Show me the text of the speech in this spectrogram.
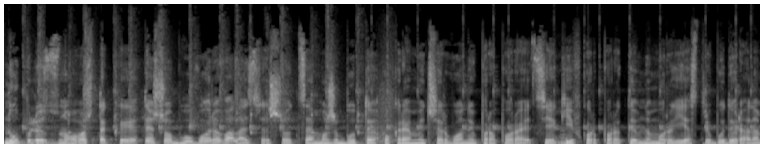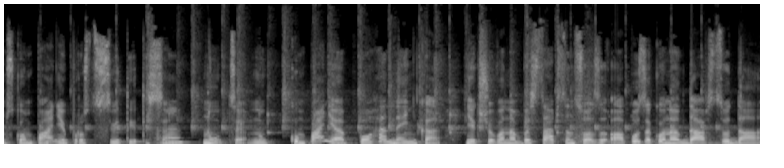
Ну плюс знову ж таки, те, що обговорювалося, що це може бути окремий червоний прапорець, який в корпоративному реєстрі буде рядом з компанією, просто світитися. Ага. Ну це ну компанія поганенька, якщо вона без сабсенсу, а по законодавству, да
